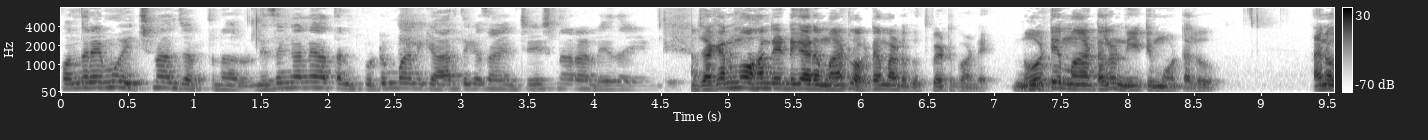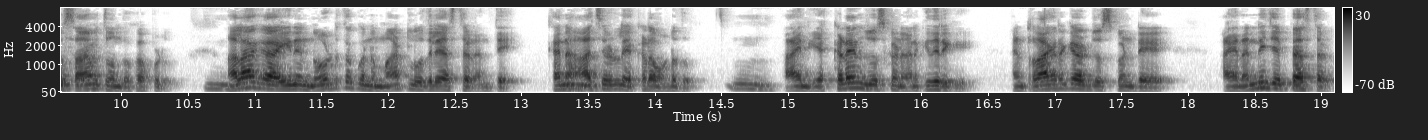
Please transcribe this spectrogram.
కొందరేమో ఇచ్చినా అని చెప్తున్నారు. నిజంగానే అతని కుటుంబానికి ఆర్థిక సాయం చేసినారా లేదా ఏంటి? జగన్మోహన్ రెడ్డి గారి మాటలు ఒకటే మాట గుర్తుపెట్టుకోండి. నోటి మాటలు నీటి మూటలు అని ఒక సామెత ఉంది ఒకప్పుడు. అలాగా ఆయన నోటితో కొన్ని మాటలు వదిలేస్తాడు అంతే. కానీ. ఆచరణలో ఎక్కడ ఉండదు. ఆయన ఎక్కడైనా చూసుకోండి వెనక్కి తిరిగి. ఆయన ట్రాక్ రికార్డ్ చూసుకుంటే ఆయన అన్ని చెప్పేస్తాడు.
